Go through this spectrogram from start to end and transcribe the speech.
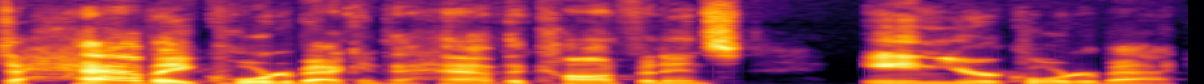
to have a quarterback and to have the confidence in your quarterback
